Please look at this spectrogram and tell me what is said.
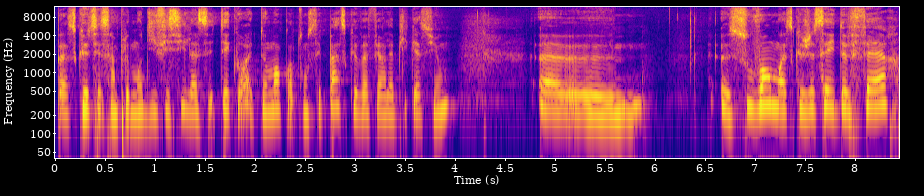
parce que c'est simplement difficile à setter correctement quand on ne sait pas ce que va faire l'application. Euh, euh, souvent, moi, ce que j'essaye de faire,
